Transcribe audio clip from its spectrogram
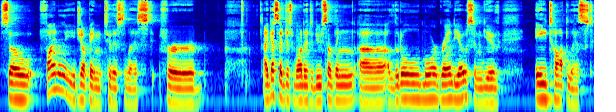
So, finally, jumping to this list for. I guess I just wanted to do something uh, a little more grandiose and give a top list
